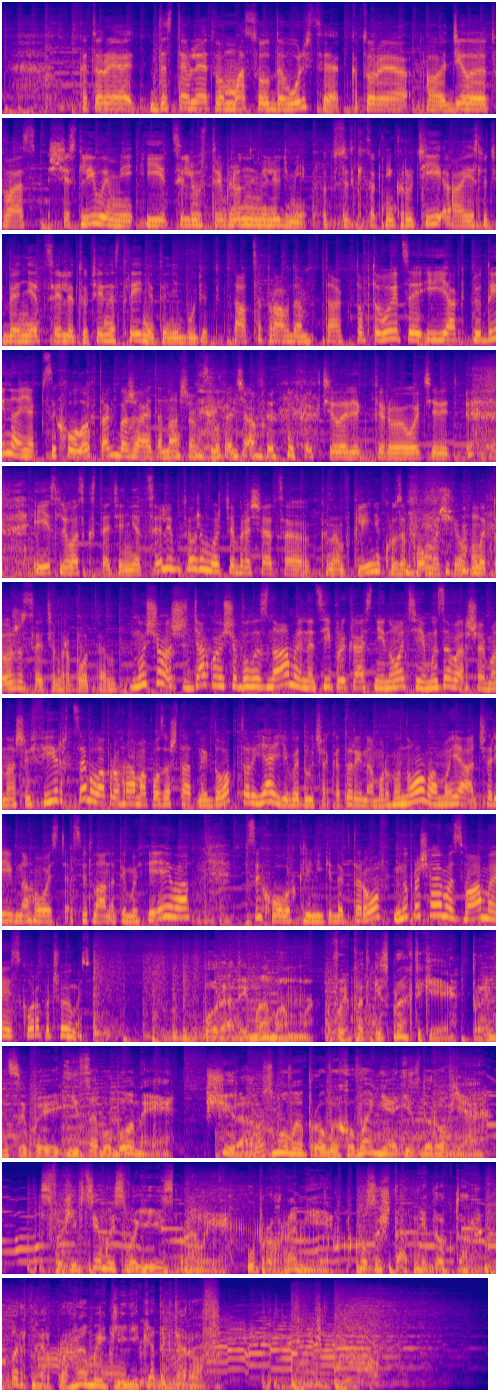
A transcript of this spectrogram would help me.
которые доставляют вам массу удовольствия, которые э, делают вас счастливыми и целеустремленными людьми. Вот все-таки как ни крути, а если у тебя нет цели, то у тебя и настроения-то не будет. Так, це правда. Так, тобто ви це і як людина, як психолог, так бажаєте нашим слухачам? Как человек в первую очередь. И если у вас, кстати, нет цели, вы тоже можете обращаться к нам в клинику за помощью. Мы тоже с этим работаем. Ну що ж, дякую, що були з нами на цій прекрасній ноті. Ми завершуємо наш ефір. Це була програма Позаштатний доктор. Я її ведуча Катерина Моргунова, моя чарівна гостя Світлана Тимофєєва, психолог клініки докторов. Ми прощаємось з вами. Скоро почуємось. Поради мамам, випадки з практики, принципи і забубони. Щира розмова про виховання і здоров'я з фахівцями своєї справи у програмі Позаштатний доктор, партнер програми Клініка докторов.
